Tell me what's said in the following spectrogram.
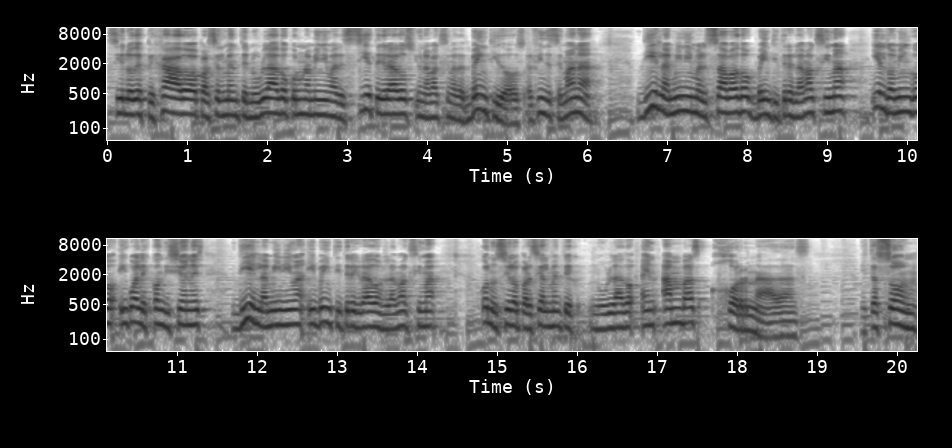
cielo despejado, parcialmente nublado, con una mínima de 7 grados y una máxima de 22. El fin de semana 10 la mínima el sábado, 23 la máxima y el domingo iguales condiciones 10 la mínima y 23 grados la máxima, con un cielo parcialmente nublado en ambas jornadas. Estas son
